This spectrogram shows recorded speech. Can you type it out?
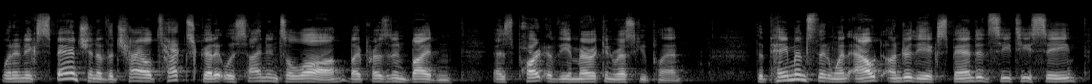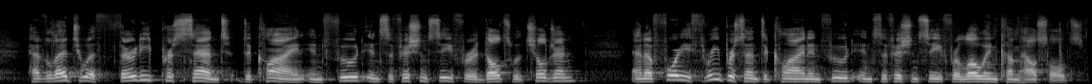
when an expansion of the child tax credit was signed into law by President Biden as part of the American Rescue Plan. The payments that went out under the expanded CTC have led to a 30% decline in food insufficiency for adults with children and a 43% decline in food insufficiency for low-income households.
